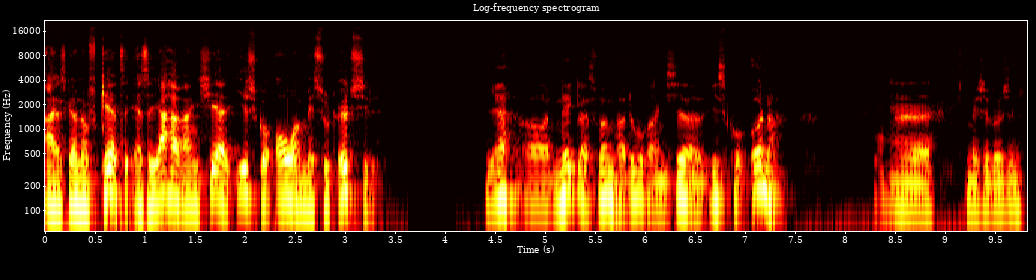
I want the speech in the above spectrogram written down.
Ej, jeg skal noget forkert. Altså, jeg har rangeret Isco over Mesut Özil. Ja, og Niklas, hvem har du rangeret Isco under? Uh, Mesut Özil.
